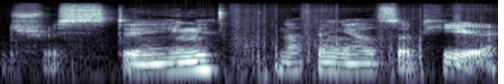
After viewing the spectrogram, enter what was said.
Interesting. Nothing else up here.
